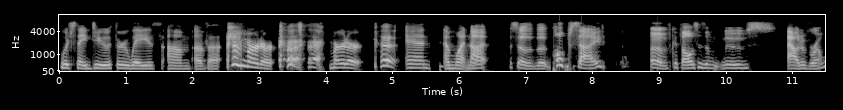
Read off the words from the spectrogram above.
which they do through ways um of uh, murder, murder, and and whatnot. Uh, so the Pope side of Catholicism moves out of Rome,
